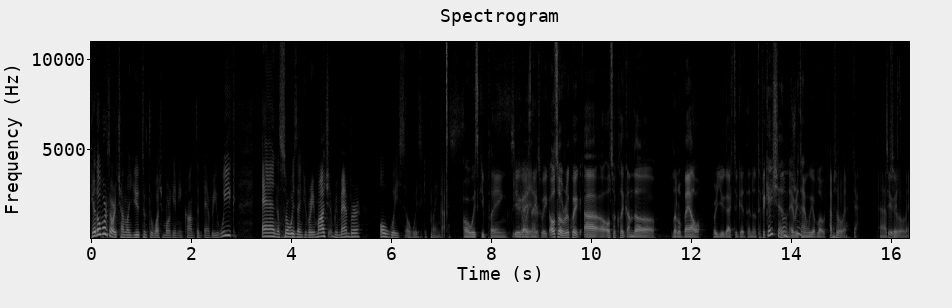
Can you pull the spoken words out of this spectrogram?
Head over to our channel on YouTube to watch more gaming content every week. And as always, thank you very much. And remember, always, always keep playing, guys. Always keep playing. See, See you guys later. next week. Also, real quick, uh, also click on the little bell for you guys to get the notification Oh, every sure. time we upload. Absolutely. Yeah. See you guys. Absolutely.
